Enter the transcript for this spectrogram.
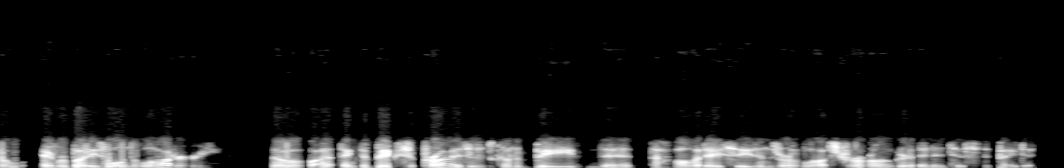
you know everybody's won the lottery. So I think the big surprise is going to be that the holiday seasons are a lot stronger than anticipated,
